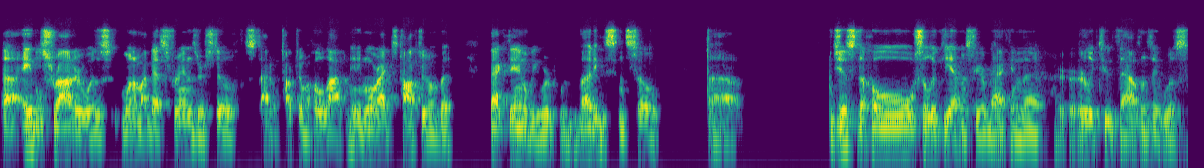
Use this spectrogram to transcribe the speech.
uh, Abel Schroeder was one of my best friends. Or still, I don't talk to him a whole lot anymore. I just talk to him, but back then we were buddies, and so uh, just the whole Saluki atmosphere back in the early 2000s. It was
